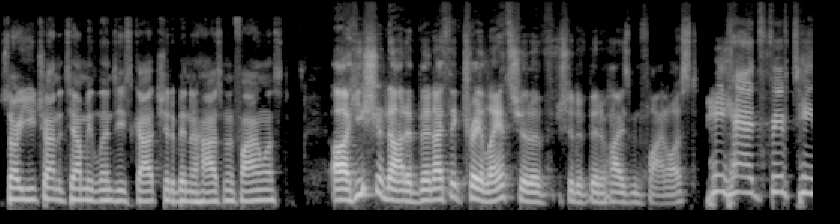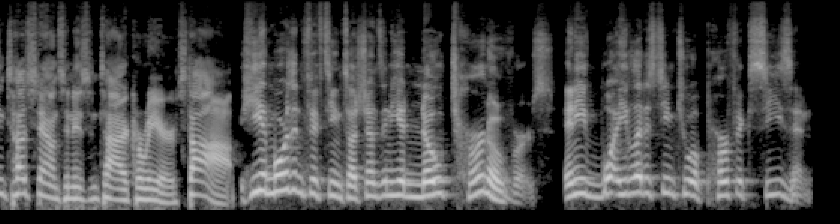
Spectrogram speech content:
So are you trying to tell me Lindsey Scott should have been a Heisman finalist? Uh, he should not have been. I think Trey Lance should have should have been a Heisman finalist. He had 15 touchdowns in his entire career. Stop. He had more than 15 touchdowns and he had no turnovers, and he he led his team to a perfect season.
